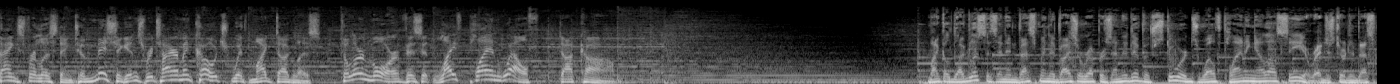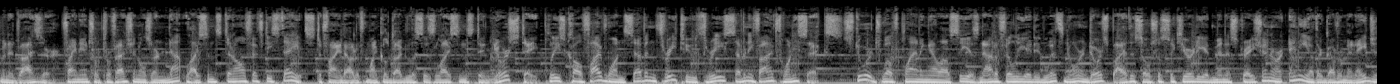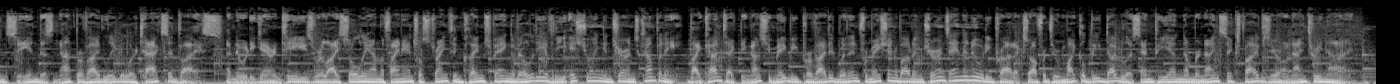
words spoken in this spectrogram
Thanks for listening to Michigan's Retirement Coach with Mike Douglas. To learn more, visit lifeplanwealth.com. Michael Douglas is an investment advisor representative of Stewards Wealth Planning LLC, a registered investment advisor. Financial professionals are not licensed in all 50 states. To find out if Michael Douglas is licensed in your state, please call 517-323-7526. Stewards Wealth Planning LLC is not affiliated with nor endorsed by the Social Security Administration or any other government agency and does not provide legal or tax advice. Annuity guarantees rely solely on the financial strength and claims paying ability of the issuing insurance company. By contacting us, you may be provided with information about insurance and annuity products offered through Michael B. Douglas, NP number 9650939.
